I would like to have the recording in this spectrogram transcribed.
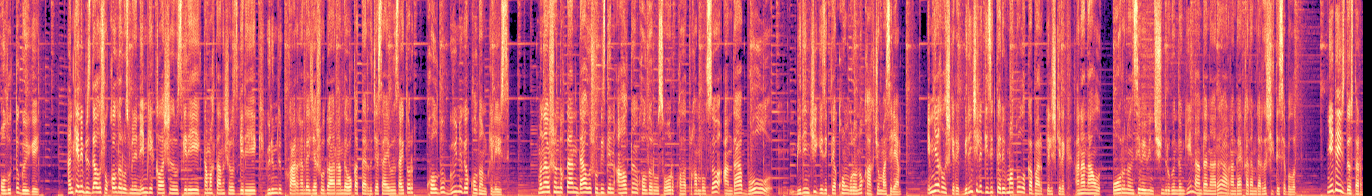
олуттуу көйгөй. Анткени биз дал ушул колдорубуз менен эмгек кылышыбыз керек тамактанышыбыз керек күнүмдүк ар кандай жашоодо ар кандай оокаттарды жасайбыз. Айтор колду күнүгө колдонуп келебиз. Мына ошондуктан дал ушул биздин алтын колдорубуз ооруп кала турган болсо анда бул биринчи кезекте коңгуроону какчу маселе эмне кылыш керек? Биринчи эле кезекте ревматологко барып келиш керек. Анан ал оорунун себебин түшүндүргөндөн кийин андан ары ар кандай кадамдарды шилтесе болот. Эмне дейбиз достор?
